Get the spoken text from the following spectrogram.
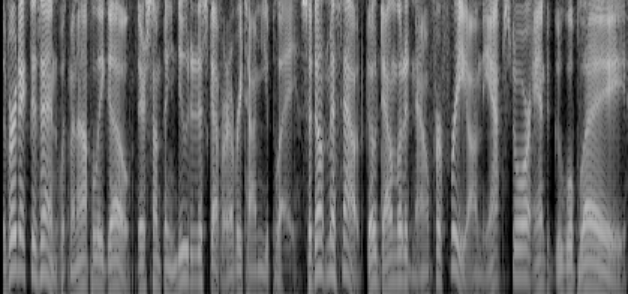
The verdict is in with Monopoly Go. There's something new to discover every time you play. So don't miss out. Go download it now for free on the App Store and Google Play.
